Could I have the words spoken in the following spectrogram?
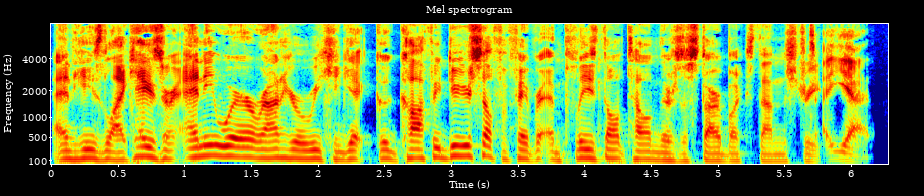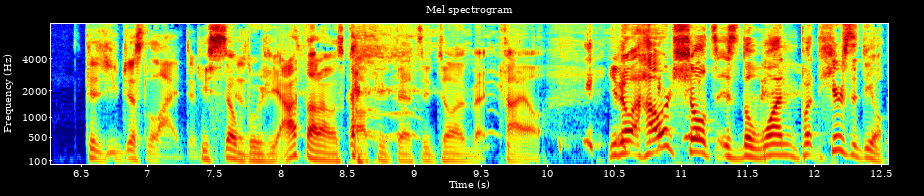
and he's like, "Hey, is there anywhere around here where we can get good coffee?" Do yourself a favor and please don't tell him there's a Starbucks down the street. Uh, yeah because you just lied to me He's so bougie. I thought I was coffee fancy until I met Kyle. You know, Howard Schultz is the one, but here's the deal.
